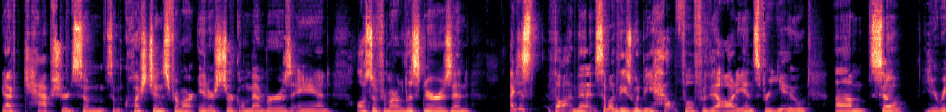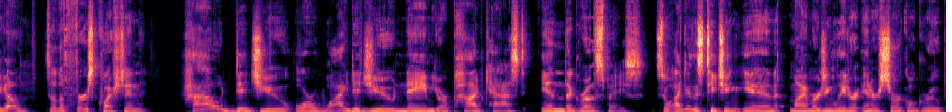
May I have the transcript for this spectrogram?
You know, I've captured some some questions from our inner circle members and also from our listeners, and I just thought that some of these would be helpful for the audience, for you. Um, so here we go. So the first question how did you or why did you name your podcast in the growth space? So, I do this teaching in my emerging leader inner circle group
